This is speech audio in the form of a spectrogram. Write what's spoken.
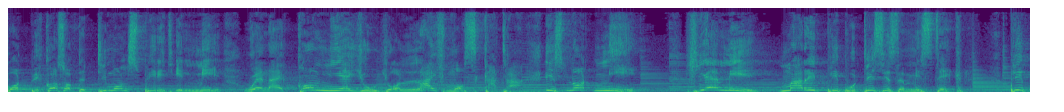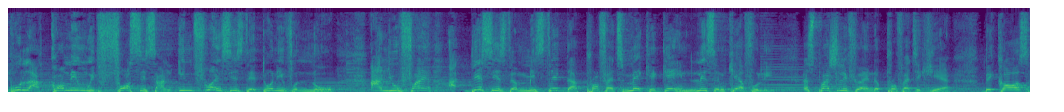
but because of the demon spirit in me when I come near you your life must scatter. It's not me hear me married people this is a mistake. People are coming with forces and influences they don't even know. And you find uh, this is the mistake that prophets make again. Listen carefully especially if you're in the prophetic here. Because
